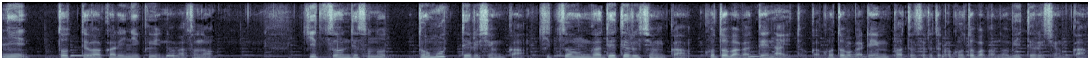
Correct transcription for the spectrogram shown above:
にとって分かりにくいのがその喫音でそのどもってる瞬間喫音が出てる瞬間言葉が出ないとか言葉が連発するとか言葉が伸びてる瞬間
